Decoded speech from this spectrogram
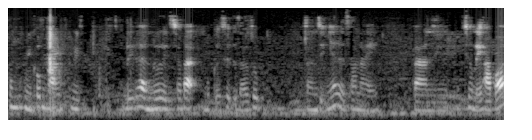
không mình không nói mình là nơi để cho bạn một cái sự giáo dục toàn diện nhất ở sau này và trường đại học á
